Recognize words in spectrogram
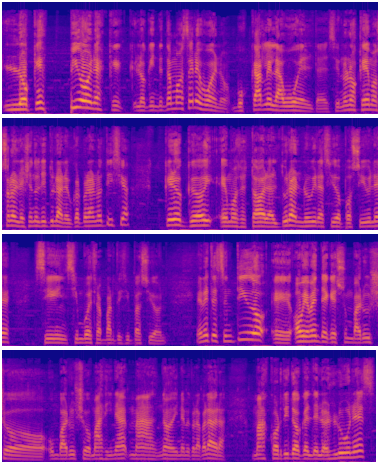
Lo que es piola es que lo que intentamos hacer es, bueno, buscarle la vuelta, es decir, no nos quedemos solo leyendo el titular, el cuerpo de la noticia. Creo que hoy hemos estado a la altura, no hubiera sido posible sin, sin vuestra participación. En este sentido, eh, obviamente que es un barullo, un barullo más, más, no dinámico la palabra, más cortito que el de los lunes,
